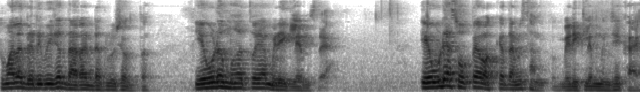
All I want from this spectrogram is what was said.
तुम्हाला गरिबीच्या दारात ढकलू शकतं. एवढं महत्त्व या मेडिक्लेमचं आहे. एवढ्या सोप्या वाक्यात आम्ही सांगतो मेडिक्लेम म्हणजे काय?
